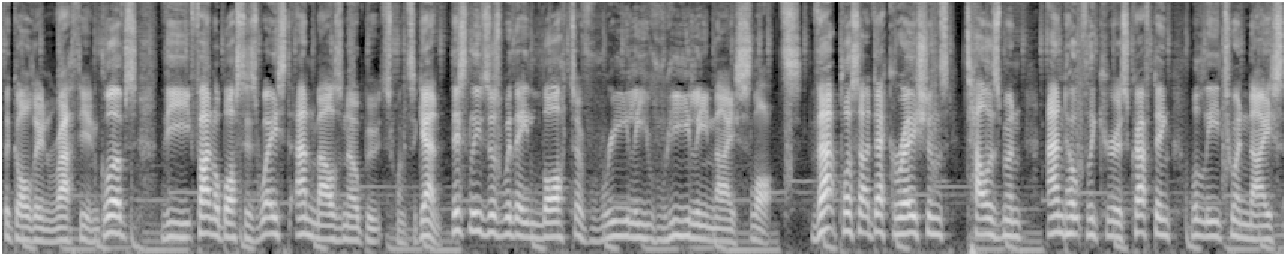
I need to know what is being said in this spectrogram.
the golden Rathian gloves, the final boss's waist, and Malzeno boots once again. This leaves us with a lot of really, really nice slots. That plus our decorations, talisman, and hopefully curious crafting will lead to a nice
